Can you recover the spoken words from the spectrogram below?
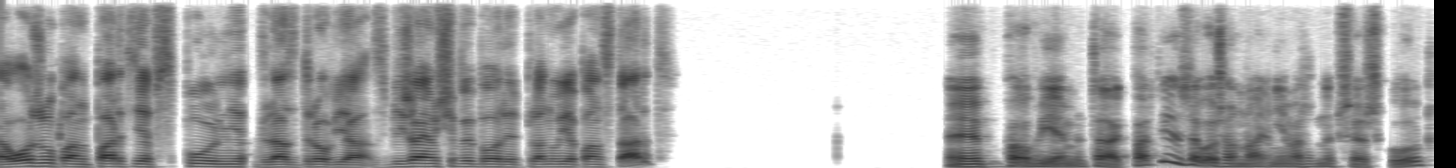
Założył pan partię wspólnie dla zdrowia. Zbliżają się wybory. Planuje pan start? E, Powiem tak, partia jest założona, nie ma żadnych przeszkód.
